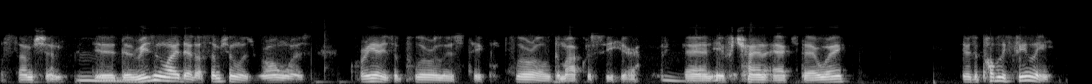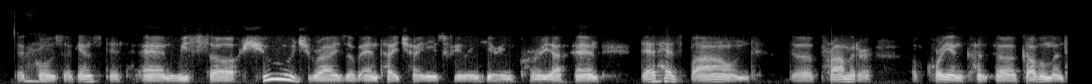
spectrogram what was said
assumption. Mm-hmm. The, the reason why that assumption was wrong was Korea is a pluralistic, plural democracy here. Mm-hmm. And if China acts that way, there's a public feeling that right. goes against it. And we saw huge rise of anti-Chinese feeling here in Korea. And that has bound the parameter of Korean uh, government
